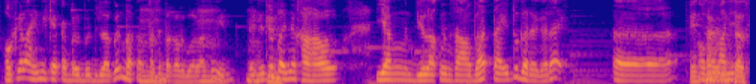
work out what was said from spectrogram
oke lah ini capable buat dilakuin bakal Hmm, pasti bakal gue hmm, lakuin dan oke. itu banyak hal-hal yang dilakuin sama Bata itu gara-gara eh omongan Insight-insight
